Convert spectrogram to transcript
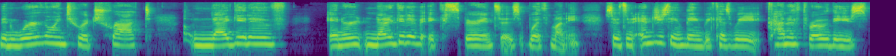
then we're going to attract negative inner negative experiences with money. So it's an interesting thing because we kind of throw these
